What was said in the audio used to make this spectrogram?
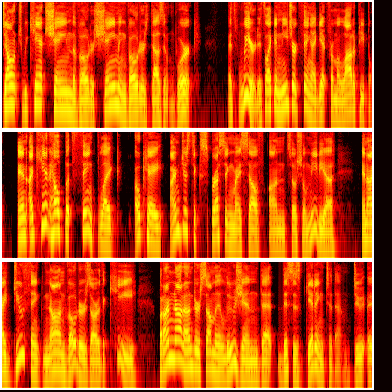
don't we can't shame the voters. Shaming voters doesn't work. It's weird. It's like a knee jerk thing I get from a lot of people. And I can't help but think like okay, I'm just expressing myself on social media, and I do think non voters are the key, but I'm not under some illusion that this is getting to them. Do uh,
